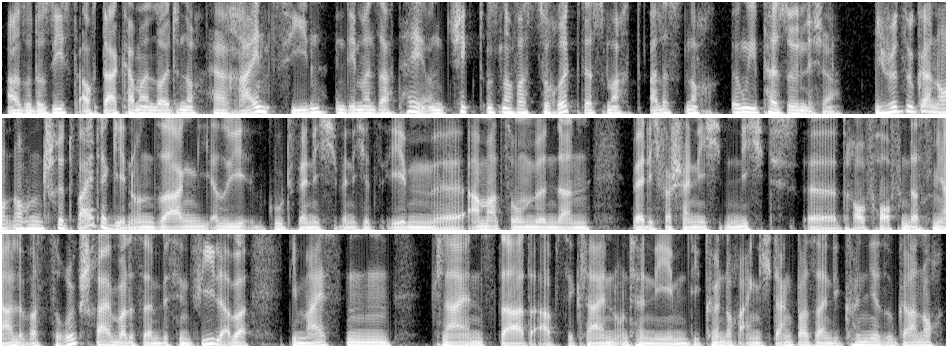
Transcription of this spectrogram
Also du siehst, auch da kann man Leute noch hereinziehen, indem man sagt, hey, und schickt uns noch was zurück. Das macht alles noch irgendwie persönlicher. Ich würde sogar noch, noch einen Schritt weiter gehen und sagen, also gut, wenn ich, wenn ich jetzt eben äh, Amazon bin, dann werde ich wahrscheinlich nicht äh, darauf hoffen, dass mir alle was zurückschreiben, weil das wäre ein bisschen viel, aber die meisten kleinen Startups, die kleinen Unternehmen, die können doch eigentlich dankbar sein, die können ja sogar noch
